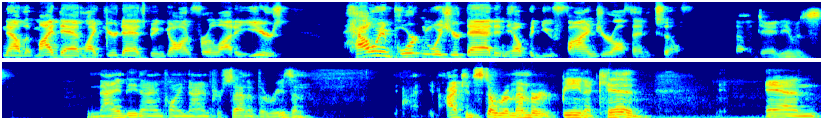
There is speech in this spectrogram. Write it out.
now that my dad, like your dad's been gone for a lot of years. How important was your dad in helping you find your authentic self? Oh, dude, he was 99.9% of the reason. I can still remember being a kid and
